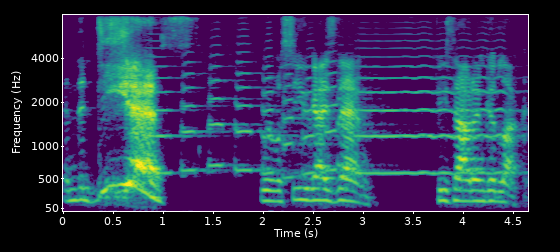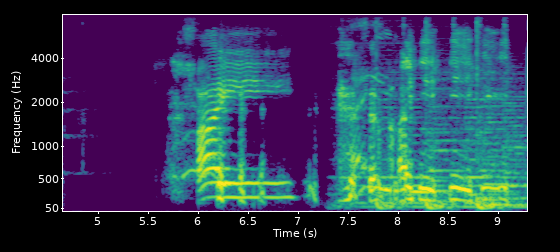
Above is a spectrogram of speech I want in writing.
and the DS. We will see you guys then. Peace out and good luck. Bye. Bye. Bye.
